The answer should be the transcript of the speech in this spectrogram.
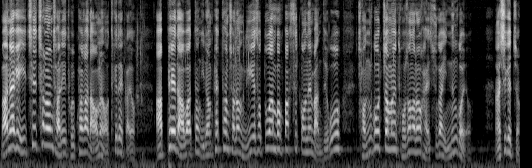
만약에 이 7천원 자리 돌파가 나오면 어떻게 될까요? 앞에 나왔던 이런 패턴처럼 위에서 또 한 번 박스권을 만들고 전고점을 도전하러 갈 수가 있는 거예요. 아시겠죠?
